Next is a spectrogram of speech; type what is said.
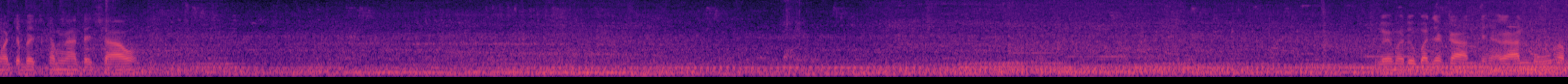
ว่าจะไปทำงานแต่เช้า เลยมาดูบรรยากาศในร้านหมูครับ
